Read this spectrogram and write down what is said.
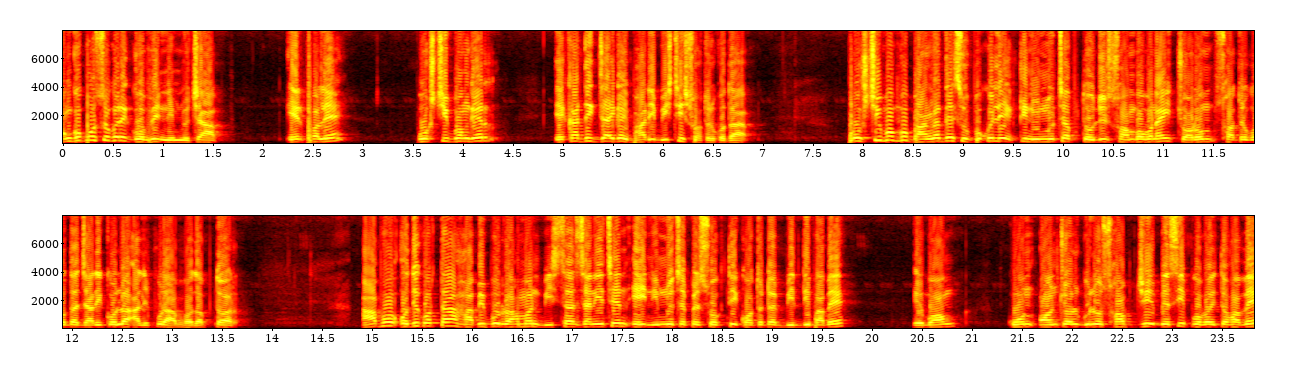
বঙ্গোপসাগরে গভীর নিম্নচাপ। এর ফলে পশ্চিমবঙ্গের একাধিক জায়গায় ভারী বৃষ্টির সতর্কতা। পশ্চিমবঙ্গ বাংলাদেশ উপকূলে একটি নিম্নচাপ তৈরির সম্ভাবনায় চরম সতর্কতা জারি করল আলিপুর আবহাওয়া দপ্তর। আবহাওয়া অধিকর্তা হাবিবুর রহমান বিশ্বাস জানিয়েছেন, এই নিম্নচাপের শক্তি কতটা বৃদ্ধি পাবে এবং কোন অঞ্চলগুলো সবচেয়ে বেশি প্রভাবিত হবে,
